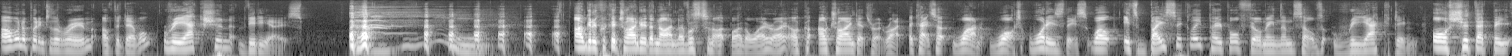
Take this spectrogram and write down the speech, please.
I want to put into the room of the devil reaction videos. I'm going to quickly try and do the nine levels tonight, by the way, right? I'll, I'll try and get through it. Right. Okay, so one, what? What is this? Well, it's basically people filming themselves reacting. Or should that be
